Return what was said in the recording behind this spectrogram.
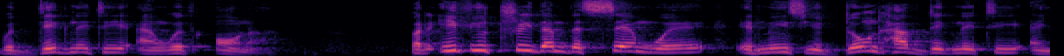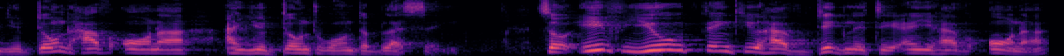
with dignity and with honor. But if you treat them the same way, it means you don't have dignity and you don't have honor and you don't want a blessing. So if you think you have dignity and you have honor,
